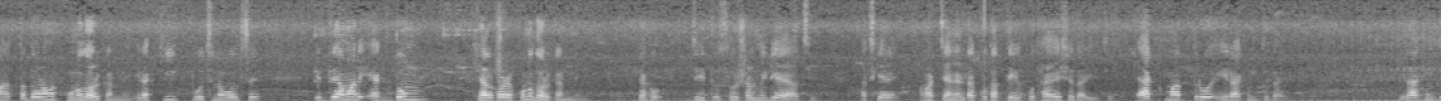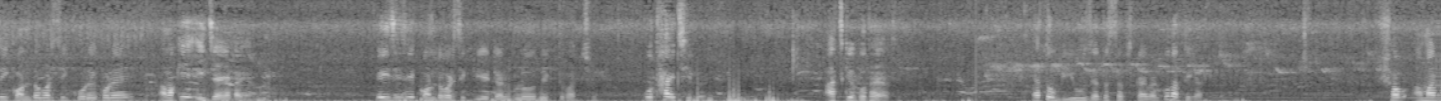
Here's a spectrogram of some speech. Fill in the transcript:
পাত্তা দেওয়ার আমার কোনো দরকার নেই। এরা কি বলছে না বলছে, এতে আমার একদম খেয়াল করার কোনো দরকার নেই। দেখো, যেহেতু সোশ্যাল মিডিয়ায় আছি, আজকে আমার চ্যানেলটা কোথার থেকে কোথায় এসে দাঁড়িয়েছে? একমাত্র এরা কিন্তু দায়ী। এরা কিন্তু এই কন্ট্রোভার্সি করে করে আমাকে এই জায়গাটায় আনে। এই যে যে কন্ট্রোভার্সি ক্রিয়েটারগুলো দেখতে পাচ্ছ, কোথায় ছিল আজকে কোথায় আছে? এত ভিউজ এত সাবস্ক্রাইবার কোথা থেকে আসে সব আমার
